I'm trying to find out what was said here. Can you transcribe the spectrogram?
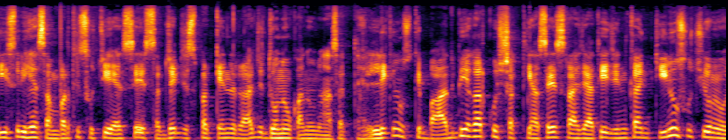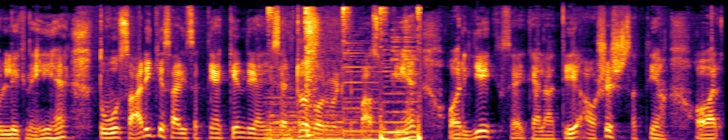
तीसरी है संवर्ती सूची ऐसे सब्जेक्ट जिस पर केंद्र राज्य दोनों कानून बना सकते हैं। लेकिन उसके बाद भी अगर कुछ शक्तियाँ शेष रह जाती है जिनका इन तीनों सूचियों में उल्लेख नहीं है तो वो सारी की सारी शक्तियाँ केंद्र यानी सेंट्रल गवर्नमेंट के पास होती हैं, और ये कहलाती है अवशिष्ट शक्तियाँ, और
